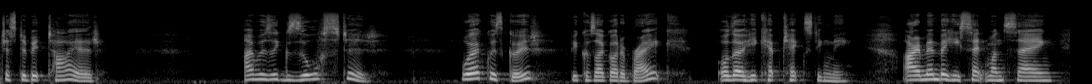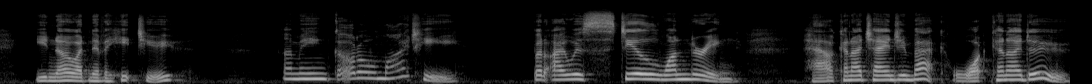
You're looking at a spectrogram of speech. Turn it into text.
just a bit tired. I was exhausted. Work was good because I got a break, although he kept texting me. I remember he sent one saying, You know I'd never hit you. I mean, God Almighty. But I was still wondering how can I change him back? What can I do?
